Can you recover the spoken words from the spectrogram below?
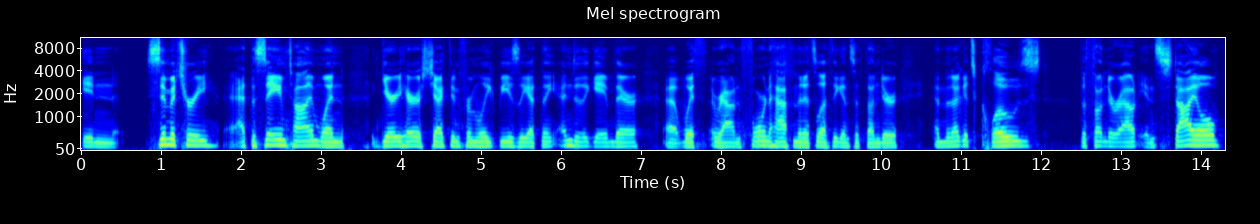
in symmetry at the same time when Gary Harris checked in from Malik Beasley at the end of the game there uh, with around four and a half minutes left against the Thunder, and the Nuggets close the Thunder out in style.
